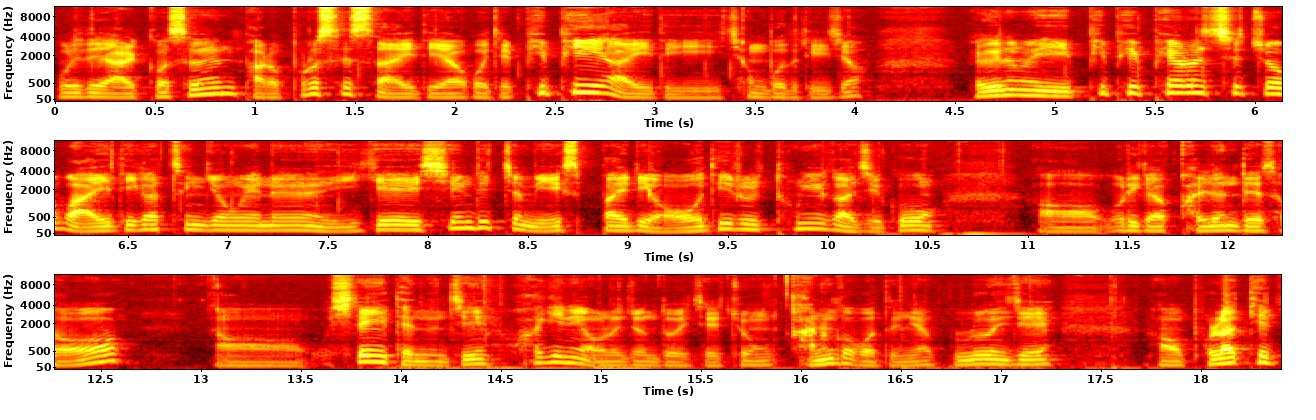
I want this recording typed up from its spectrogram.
우리들이 알 것은 바로 프로세스 아이디하고 이제 pp 아이디 정보들이죠. 왜냐면 이 pp 페런츠 쪽 아이디 같은 경우에는 이게 cmd.ex 파일이 어디를 통해 가지고 어, 우리가 관련돼서 어, 실행이 됐는지 확인이 어느 정도 이제 좀 가는 거거든요. 물론 이제 어, Volati,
